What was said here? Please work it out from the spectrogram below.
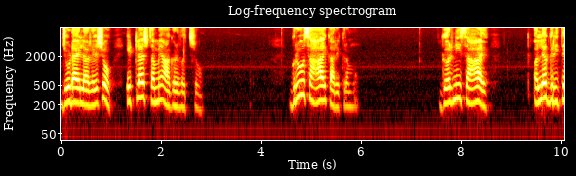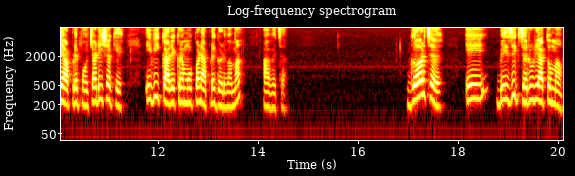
જોડાયેલા રહેશો એટલા જ તમે આગળ વધશો. ગૃહ સહાય કાર્યક્રમો. ઘરની સહાય અલગ રીતે આપણે પહોંચાડી શકીએ એવી કાર્યક્રમો પણ આપણે ઘડવામાં આવે છે. ઘર છે એ બેઝિક જરૂરિયાતોમાં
